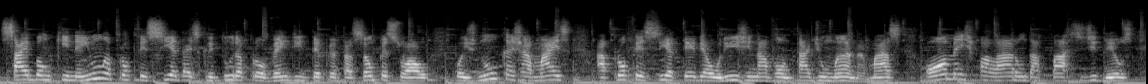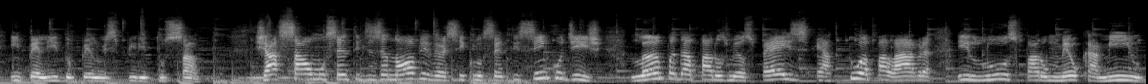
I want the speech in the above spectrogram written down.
saibam que nenhuma profecia da escritura provém de interpretação pessoal, pois nunca jamais a profecia teve a origem na vontade humana, mas homens falaram da parte de Deus, impelido pelo Espírito Santo. Já Salmo 119, versículo 105 diz: Lâmpada para os meus pés é a tua palavra e luz para o meu caminho.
